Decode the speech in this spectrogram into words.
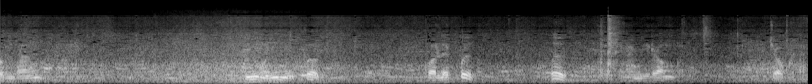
วมทั้งนิ้วหัวนิ้วมือเปิกก่อนเลยเปิกเปิกให้มีร่องก่อนจบครับ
